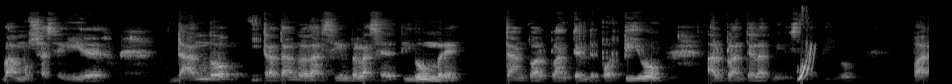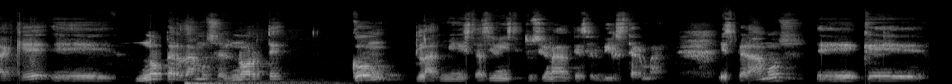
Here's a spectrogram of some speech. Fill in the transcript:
vamos a seguir eh, dando y tratando de dar siempre la certidumbre tanto al plantel deportivo, al plantel administrativo, para que eh, no perdamos el norte con la administración institucional que es el Bilsterman. Esperamos eh, que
